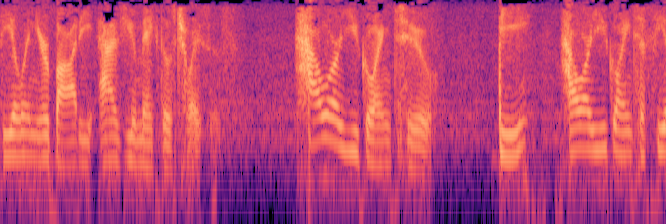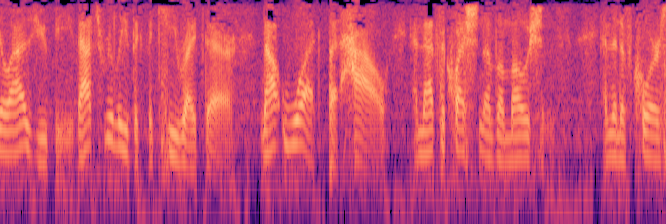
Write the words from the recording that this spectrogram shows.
feel in your body as you make those choices? How are you going to be? How are you going to feel as you be? That's really the, the key right there. Not what, but how. And that's a question of emotions. And then, of course,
